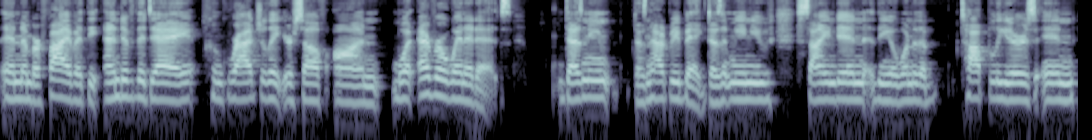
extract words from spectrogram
and number five at the end of the day congratulate yourself on whatever win it is. Doesn't even, doesn't have to be big. Doesn't mean you've signed in you know one of the top leaders in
